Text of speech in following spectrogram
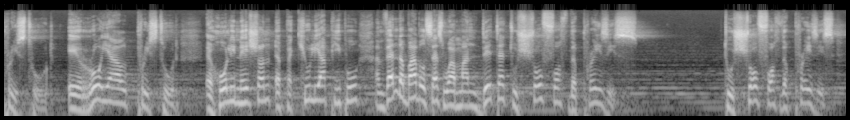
priesthood a royal priesthood, a holy nation, a peculiar people. And then the Bible says we are mandated to show forth the praises. To show forth the praises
